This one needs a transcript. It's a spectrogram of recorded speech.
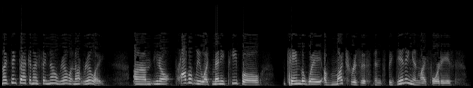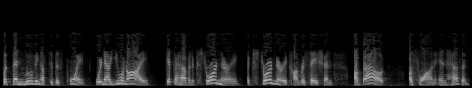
And I think back and I say, no, really, not really. Um, you know, probably like many people, came the way of much resistance beginning in my 40s, but then moving up to this point where now you and I get to have an extraordinary, extraordinary conversation about a swan in heaven.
